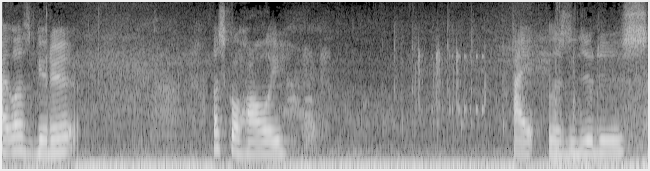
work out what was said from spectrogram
Alright, let's get it. Let's go, Holly. Alright, let's do this.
